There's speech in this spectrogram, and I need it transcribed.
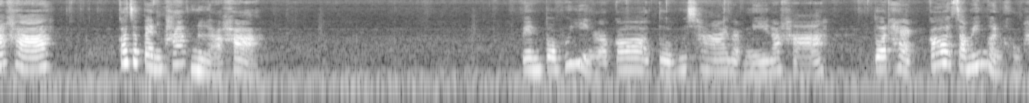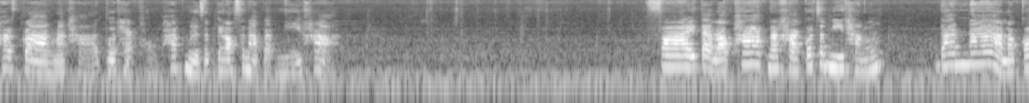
นะคะ ก็จะเป็นภาคเหนือค่ะ เป็นตัวผู้หญิงแล้วก็ตัวผู้ชายแบบนี้นะคะ ตัวแท็กก็จะไม่เหมือนของภาคกลางนะคะ ตัวแท็กของภาคเหนือจะเป็นลักษณะแบบนี้ค่ะ ไฟล์แต่ละภาคนะคะ ก็จะมีทั้งด้านหน้าแล้วก็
